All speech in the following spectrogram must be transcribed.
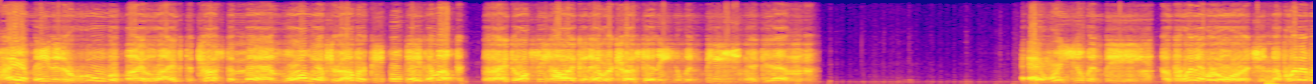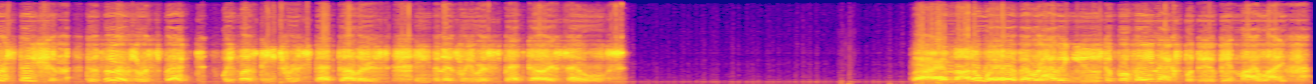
I have made it a rule of my life to trust a man long after other people gave him up, but I don't see how I can ever trust any human being again. Every human being, of whatever origin, of whatever station, deserves respect. We must each respect others, even as we respect ourselves. I am not aware of ever having used a profane expletive in my life.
